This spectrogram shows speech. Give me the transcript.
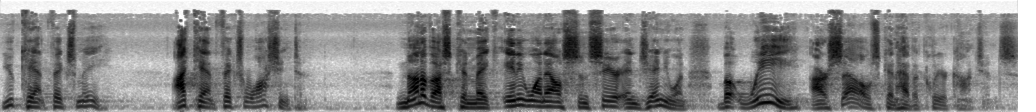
You can't fix me. I can't fix Washington. None of us can make anyone else sincere and genuine, but we ourselves can have a clear conscience.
